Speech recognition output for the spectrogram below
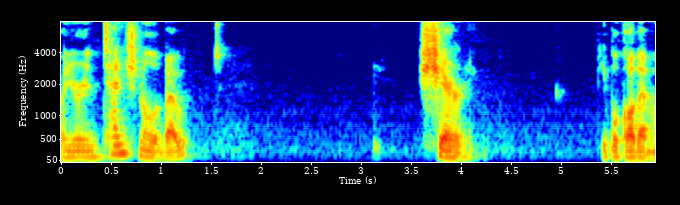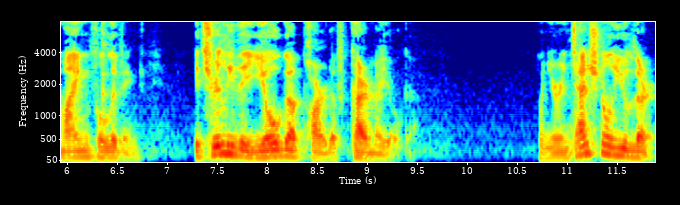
when you're intentional about sharing. People call that mindful living. It's really the yoga part of karma yoga. When you're intentional, you learn.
